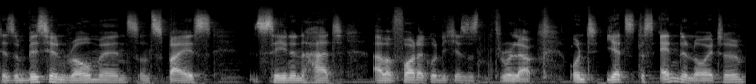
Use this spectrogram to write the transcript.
der so ein bisschen Romance und Spice-Szenen hat, aber vordergründig ist es ein Thriller. Und jetzt das Ende, Leute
